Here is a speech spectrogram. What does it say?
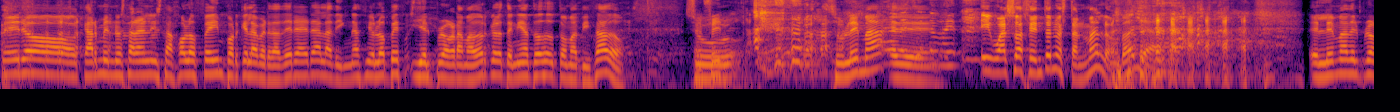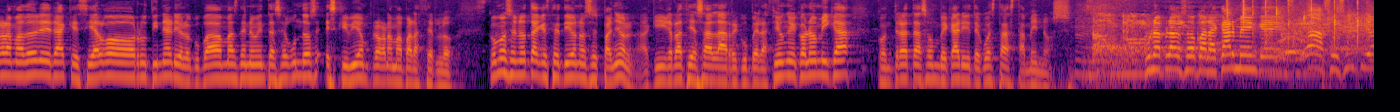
Pero Carmen no estará en lista Hall of Fame porque la verdadera era la de Ignacio López y el programador que lo tenía todo automatizado. Su, En fin. Su lema. eh, Igual su acento no es tan malo. vaya. El lema del programador era que si algo rutinario le ocupaba más de 90 segundos, escribía un programa para hacerlo. ¿Cómo se nota que este tío no es español? Aquí, gracias a la recuperación económica, contratas a un becario y te cuesta hasta menos. Un aplauso para Carmen, que se va a su sitio.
